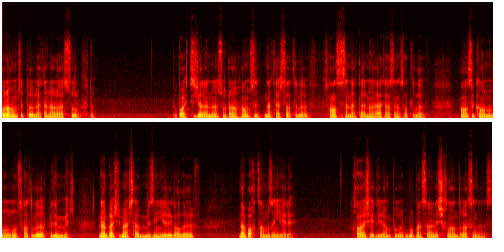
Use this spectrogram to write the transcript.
Ora hamısı dövlətin ərazisi olubdur. Bu başçı gələndən sonra hamısı nətər satılıb, hansı sənədlərlə əsasən satılıb, hansı qanuna uyğun satılıb bilinmir. Nə bəş məktəbimizin yeri qalıb, nə bağçamızın yeri. Xahiş edirəm bu, bu məsələni işıqlandırasınız.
